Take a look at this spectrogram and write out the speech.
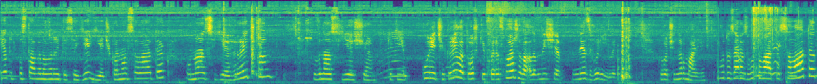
Я тут поставила варитися яєчка на салатик. У нас є гречка. В нас є ще такі курячі крила, трошки пересмажила, але вони ще не згоріли. Коротше, нормальні. Буду зараз готувати салатик.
